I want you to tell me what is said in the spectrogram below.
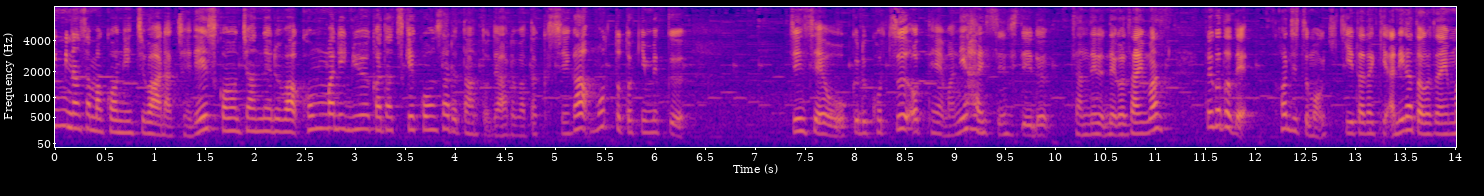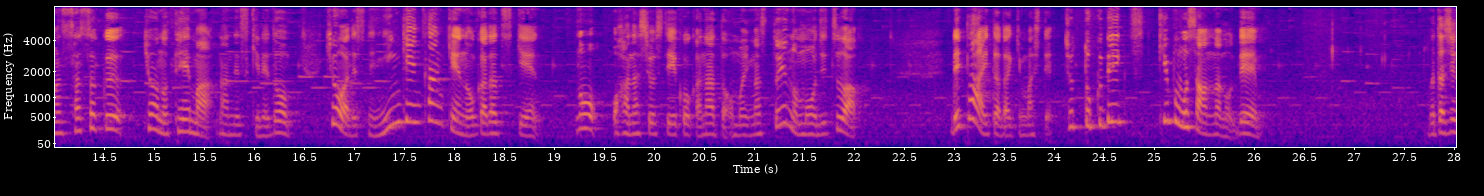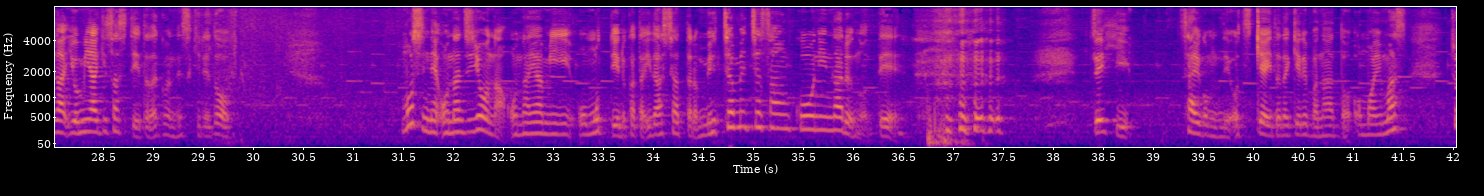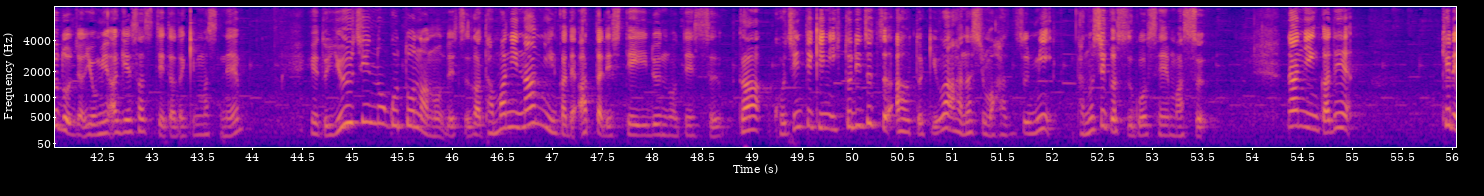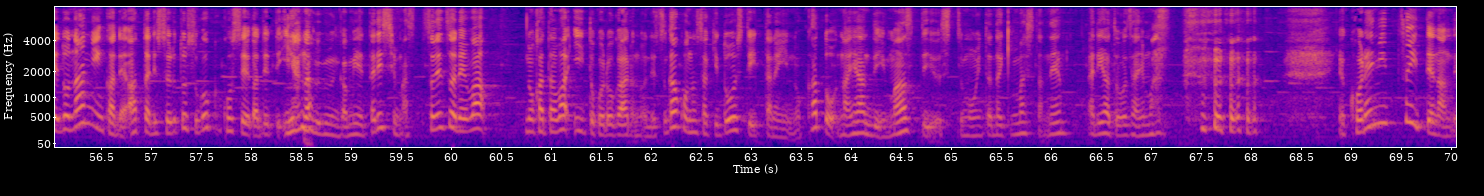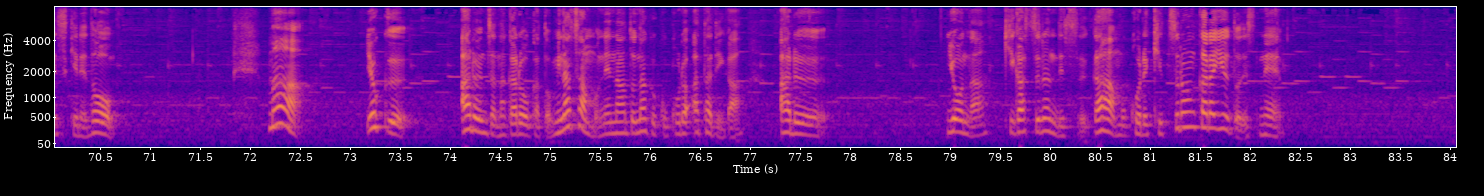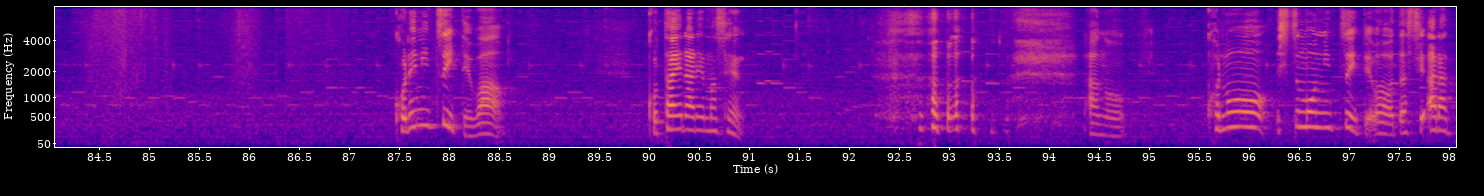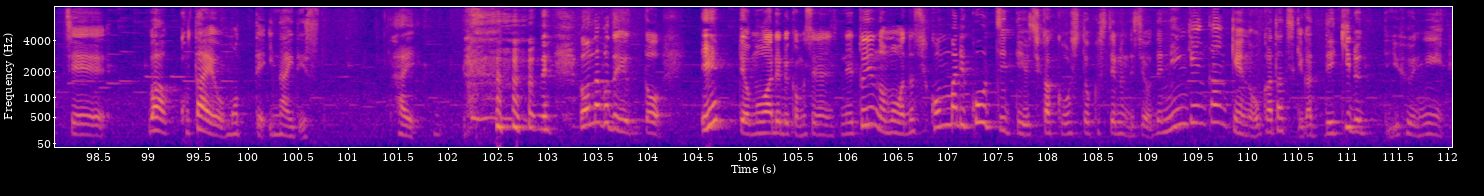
はい皆様こんにちは。ラチェです。このチャンネルはこんまり流片付けコンサルタントである私がもっとときめく人生を送るコツをテーマに配信しているチャンネルでございます。ということで本日もお聴きいただきありがとうございます。早速今日のテーマなんですけれど今日はですね人間関係のお片付けのお話をしていこうかなと思います。というのも実はレターいただきましてちょっと特別希望さんなので私が読み上げさせていただくんですけれどもしね同じようなお悩みを持っている方いらっしゃったらめちゃめちゃ参考になるので 是非最後までお付き合いいただければなと思います。ちょっとじゃあ読み上げさせていただきますね。えーと、友人のことなのですがたまに何人かで会ったりしているのですが個人的に1人ずつ会う時は話も弾み楽しく過ごせます。何人かでけれど何人かで会ったりするとすごく個性が出て嫌な部分が見えたりします。それぞれはの方はいいところがあるのですがこの先どうしていったらいいのかと悩んでいますっていう質問をいただきましたね。ありがとうございます。これについてなんですけれどまあよくあるんじゃなかろうかと。皆さんもねなんとなく心当たりがあるような気がするんですがもうこれ結論から言うとですねこれについては答えられません あのこの質問については私アラチェは答えを持っていないですはいで こんなこと言うとえって思われるかもしれないですね。というのも私こんまりコーチっていう資格を取得してるんですよ。で人間関係のお片付けができるっていうふうに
